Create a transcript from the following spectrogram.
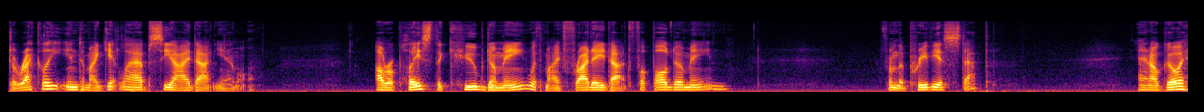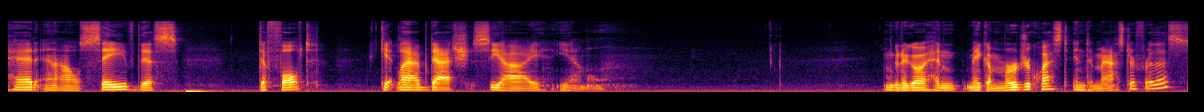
directly into my GitLab CI.yaml. I'll replace the kube domain with my friday.football domain from the previous step. And I'll go ahead and I'll save this default GitLab-CI YAML. I'm going to go ahead and make a merge request into master for this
